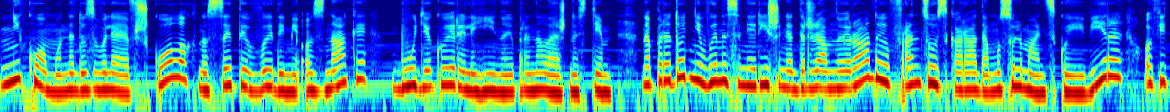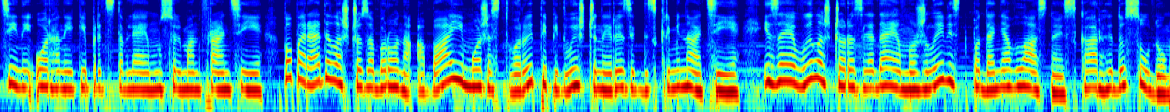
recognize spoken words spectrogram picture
нікому не дозволяє в школах носити видимі ознаки будь-якої релігійної приналежності. Напередодні винесення рішення Державною радою Французька рада мусульманської віри, офіційний орган, який представляє мусульман Франції, попередила, що заборона Абаї може створити підвищений ризик дискримінації, і заявила, що розглядає можливість подання власної скарги до суду.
